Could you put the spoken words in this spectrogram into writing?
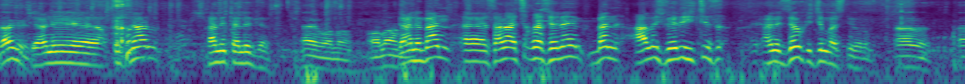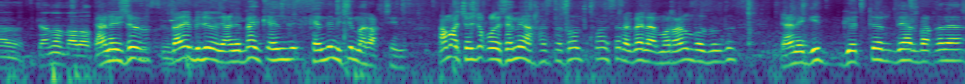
Değil mi? Yani kuşlar kalitelidir. Eyvallah. Allah Yani ben e, sana açıkça söyleyeyim ben alışveriş için hani zevk için başlıyorum. Evet, evet. Kendi merak Yani Yusuf dayı biliyor yani ben kendi, kendim için merakçıyım. Ama çocuk lösemi hastası olduktan sonra böyle moralim bozuldu. Yani git götür Diyarbakır'a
